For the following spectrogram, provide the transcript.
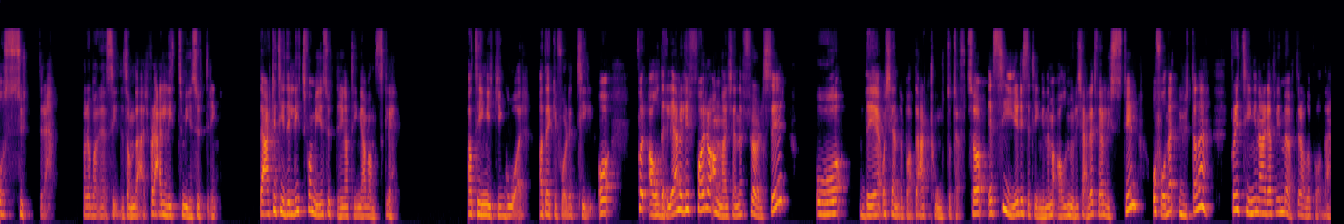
og sutre, for å bare si det som det er. For det er litt mye sutring. Det er til tider litt for mye sutring at ting er vanskelig. At ting ikke går. At jeg ikke får det til. Og for all del, jeg er veldig for å anerkjenne følelser og det å kjenne på at det er tungt og tøft. Så jeg sier disse tingene med all mulig kjærlighet, for jeg har lyst til å få deg ut av det. Fordi tingen er det at vi møter alle på det.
